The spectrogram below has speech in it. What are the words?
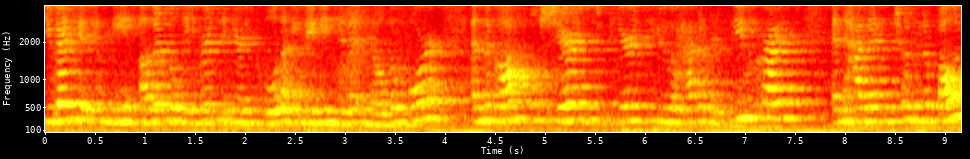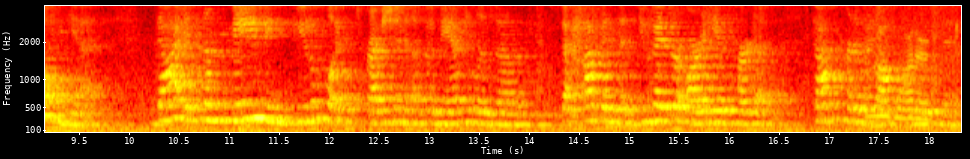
You guys get to meet other believers in your school that you maybe didn't know before, and the gospel shared to peers who haven't received Christ and haven't chosen to follow him yet. That is an amazing, beautiful expression of evangelism that happens that you guys are already a part of. That's part of the gospel movement.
